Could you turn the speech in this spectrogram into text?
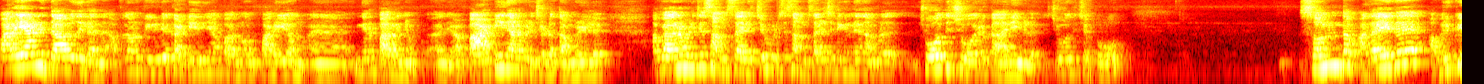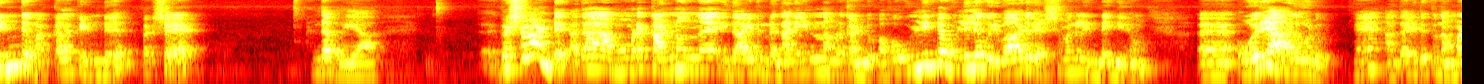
പറയാൻ അപ്പൊ നമ്മൾ വീഡിയോ കട്ട് ചെയ്ത് ഞാൻ പറഞ്ഞു പറയാം. ഇങ്ങനെ പറഞ്ഞു. ഞാൻ പാട്ടി നിന്നാണ് വിളിച്ചോട്ടോ തമിഴിൽ. അപ്പൊ അങ്ങനെ വിളിച്ച് സംസാരിച്ചു. വിളിച്ച് സംസാരിച്ചിട്ട് ഇങ്ങനെ നമ്മൾ ചോദിച്ചു ഓരോ കാര്യങ്ങൾ ചോദിച്ചപ്പോ സ്വന്തം അതായത് അവർക്ക് ഉണ്ട് മക്കളൊക്കെ ഉണ്ട് പക്ഷേ എന്താ പറയാ വിഷമമുണ്ട്. അത് അമ്മൂമ്മയുടെ കണ്ണൊന്ന് ഇതായിട്ടുണ്ട്. നനയെന്ന് നമ്മൾ കണ്ടു. അപ്പൊ ഉള്ളിന്റെ ഉള്ളിൽ ഒരുപാട് വിഷമങ്ങൾ ഉണ്ടെങ്കിലും ഒരാളോടും ഏഹ് അതായത് ഇപ്പൊ നമ്മൾ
